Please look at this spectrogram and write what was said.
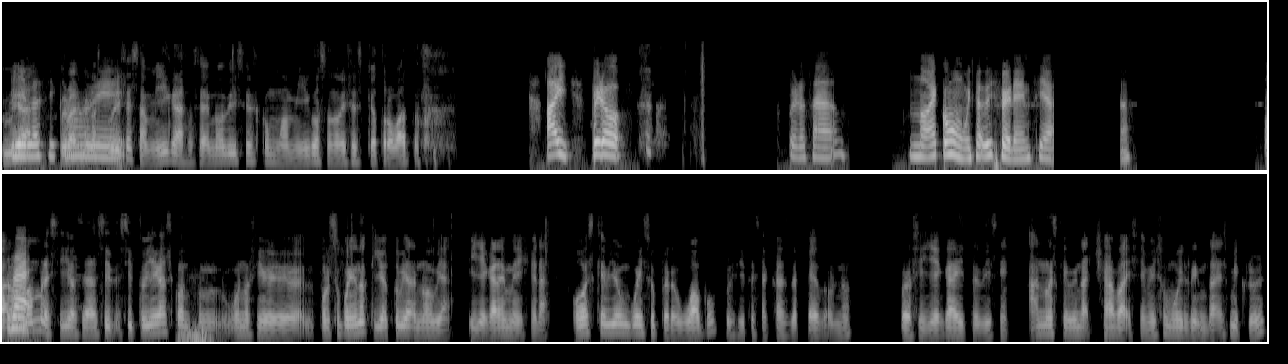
Y él Mira, así pero al menos tú dices amigas, o sea, no dices como amigos o no dices que otro vato. Ay, pero, pero, o sea, no hay como mucha diferencia. Para sea- un hombre sí, o sea, si, si tú llegas con tu, bueno, si, por suponiendo que yo tuviera novia y llegara y me dijera, oh, es que vi un güey súper guapo, pues sí te sacas de pedo, ¿no? Pero si llega y te dice, ah, no, es que vi una chava y se me hizo muy linda, es mi crush,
